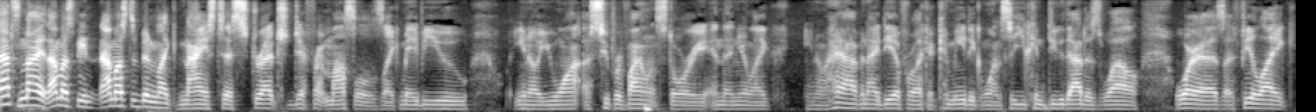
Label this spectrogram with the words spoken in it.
that's nice. That must be that must have been like nice to stretch different muscles. Like maybe you, you know, you want a super violent story, and then you're like, you know, hey, I have an idea for like a comedic one, so you can do that as well. Whereas I feel like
